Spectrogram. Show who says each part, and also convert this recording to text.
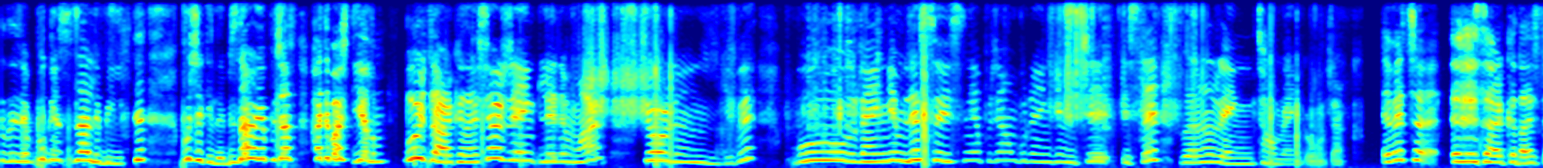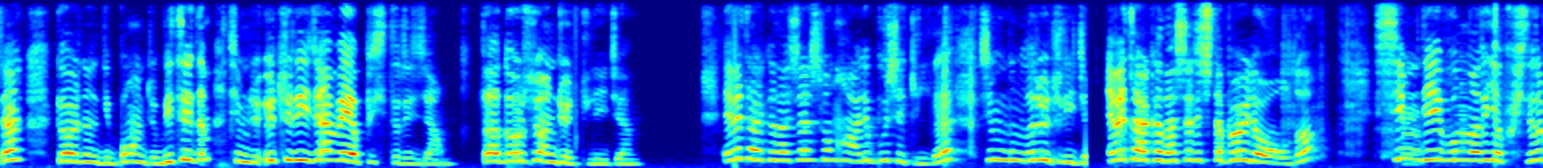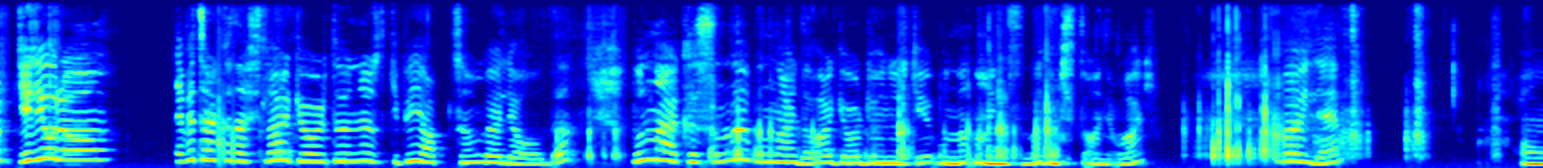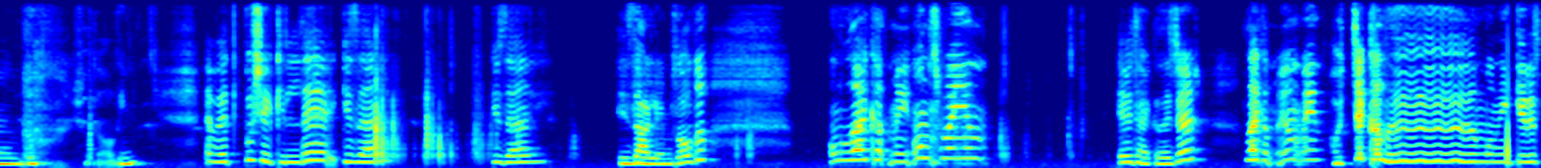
Speaker 1: Arkadaşlar bugün sizlerle birlikte bu şekilde bizler yapacağız. Hadi başlayalım. Burada arkadaşlar renklerim var. Gördüğünüz gibi bu rengimle sayısını yapacağım. Bu rengin içi ise zarın rengi tam rengi olacak. Evet, evet arkadaşlar gördüğünüz gibi boncuğu bitirdim. Şimdi ütüleyeceğim ve yapıştıracağım. Daha doğrusu önce ütüleyeceğim. Evet arkadaşlar son hali bu şekilde. Şimdi bunları ütüleyeceğim. Evet arkadaşlar işte böyle oldu. Şimdi bunları yapıştırıp geliyorum. Evet arkadaşlar gördüğünüz gibi yaptım. Böyle oldu. Bunun arkasında bunlar da var. Gördüğünüz gibi bundan aynısından iki tane var. Böyle oldu. Şöyle alayım. Evet bu şekilde güzel güzel izlerlerimiz oldu. Like atmayı unutmayın. Evet arkadaşlar like atmayı unutmayın. Hoşçakalın.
